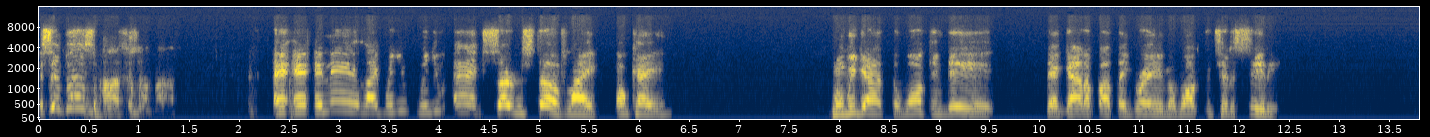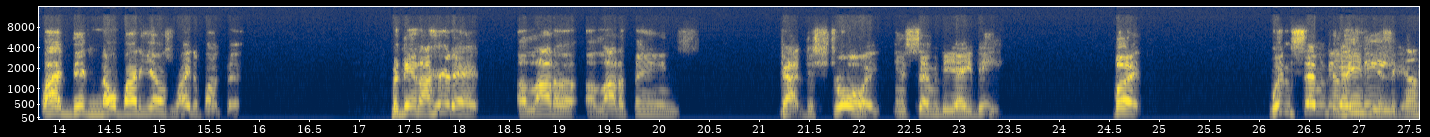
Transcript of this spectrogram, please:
It's impossible. Impossible. And, and, and then like when you when you ask certain stuff like okay when we got the walking dead that got up out their grave and walked into the city why didn't nobody else write about that but then i hear that a lot of a lot of things got destroyed in 70 ad but wouldn't 70 AD huh?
